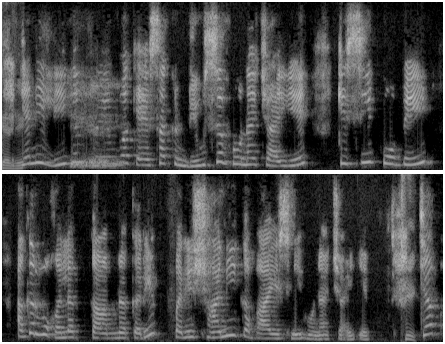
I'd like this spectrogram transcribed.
यानी लीगल फ्रेमवर्क ऐसा कंड्यूसिव होना चाहिए किसी को भी अगर वो गलत काम ना करे परेशानी का बायस नहीं होना चाहिए। जब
